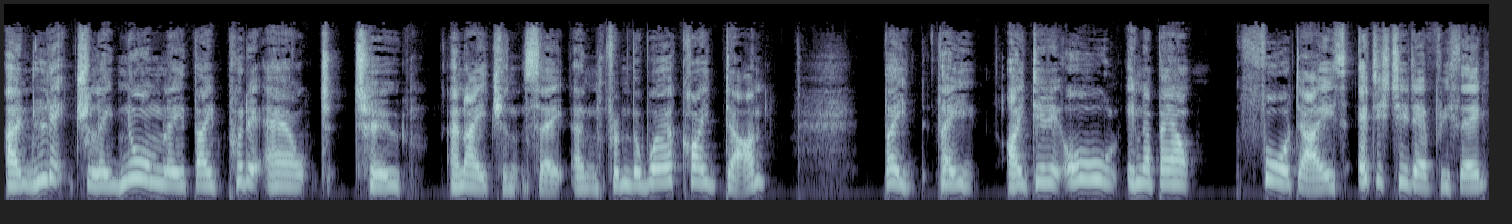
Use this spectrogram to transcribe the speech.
And literally, normally they'd put it out to an agency, and from the work I'd done, they they I did it all in about four days, edited everything,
